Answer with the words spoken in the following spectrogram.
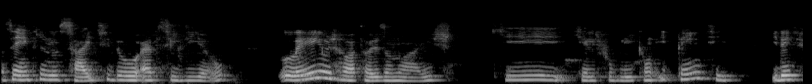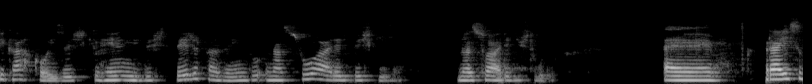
você entre no site do FCDO, leia os relatórios anuais que, que eles publicam e tente identificar coisas que o Reino Unido esteja fazendo na sua área de pesquisa, na sua área de estudo. É, Para isso,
